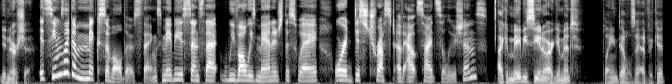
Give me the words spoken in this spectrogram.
inertia. It seems like a mix of all those things. Maybe a sense that we've always managed this way, or a distrust of outside solutions. I can maybe see an argument, playing devil's advocate,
